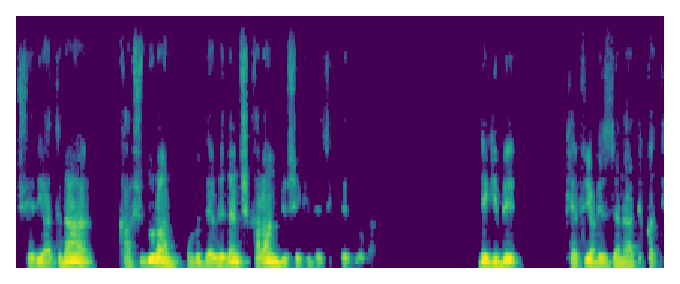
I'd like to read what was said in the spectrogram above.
Şeriatına karşı duran, onu devreden çıkaran bir şekilde zikrediyorlar. Ne gibi? Kefi'li zenadikati.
